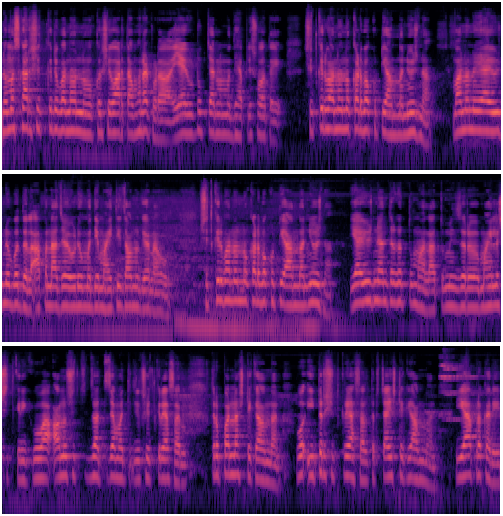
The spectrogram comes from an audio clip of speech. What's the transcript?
नमस्कार शेतकरी बांधवांनो कृषी वार्ता मराठवाडा या यूट्यूब चॅनलमध्ये आपले स्वागत आहे. शेतकरी बांधवांनो कडबाकुटी अनुदान योजना. बांधवांनो या योजनेबद्दल आपण आज या व्हिडिओमध्ये माहिती जाणून घेणार आहोत. शेतकरी बांधवांनो कडबाकुटी अनुदान योजना. या योजनेअंतर्गत तुम्हाला तुम्ही जर महिला शेतकरी किंवा अनुसूचित जातीच्या मातीतील शेतकरी असाल तर पन्नास टक्के अनुदान व इतर शेतकरी असाल तर चाळीस टक्के अनुदान. या प्रकारे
